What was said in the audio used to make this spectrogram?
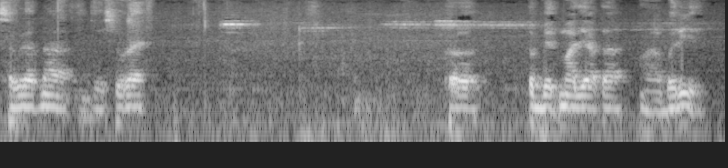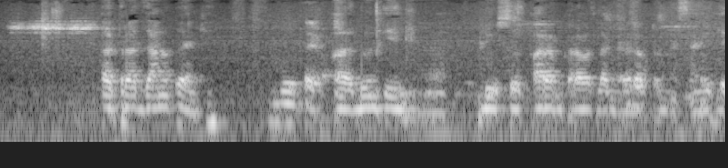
सगळ्यांना जे शिवराय अ, तब्येत माझी आता बरी आहे. त्रास जाणवतोय आणखी. दोन तीन दिवस आराम करावाच लागणार डॉक्टरने सांगितले.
